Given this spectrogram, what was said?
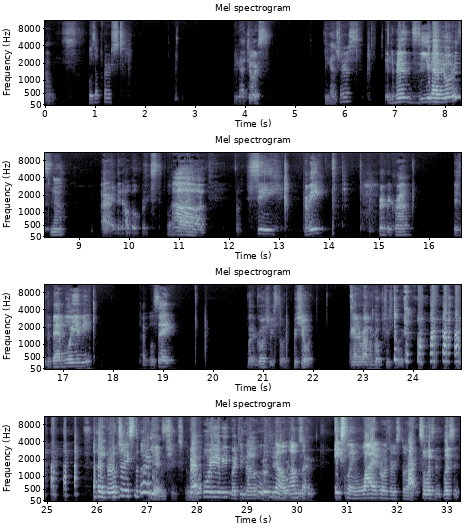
Um, Who's up first? you got yours. You got yours? It depends. Do you have yours? No. All right, then I'll go first. Okay. Uh, see, for me, perfect crime is the bad boy in me. I will say, for the grocery store for sure. I gotta rob a grocery store. a grocery store? Yes. Bad boy in me, but you know. No, store, I'm sorry. Explain why a grocery store. All right, so listen, listen.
